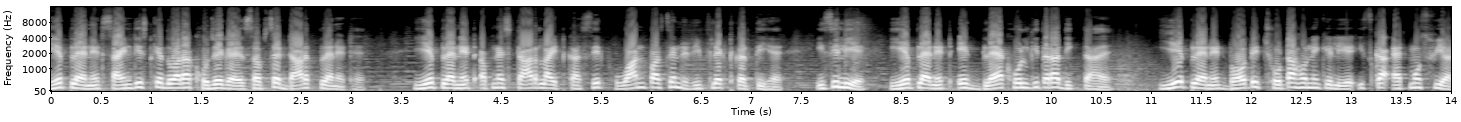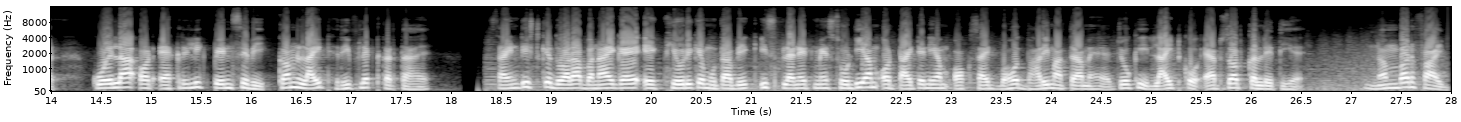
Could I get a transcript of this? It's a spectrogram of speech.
ये प्लैनेट साइंटिस्ट के द्वारा खोजे गए सबसे डार्क प्लैनेट है। ये प्लैनेट अपने स्टार लाइट का सिर्फ़ वन परसेंट रिफ्लेक्ट करती है। इसीलिए ये प्लैनेट एक ब्लैक होल की तरह दिखता है। ये प्लैनेट बहुत ही छोटा होने के लिए इसका एटमोसफियर कोयला और एक्रिलिक पेंट से भी कम लाइट रिफ्लेक्ट करता है। साइंटिस्ट के द्वारा बनाए गए एक थ्योरी के मुताबिक, इस प्लेनेट में सोडियम और टाइटेनियम ऑक्साइड बहुत भारी मात्रा में है, जो कि लाइट को एब्जॉर्ब कर लेती है। नंबर फाइव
